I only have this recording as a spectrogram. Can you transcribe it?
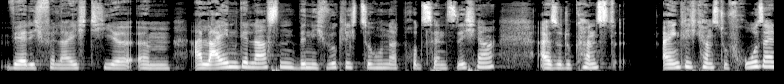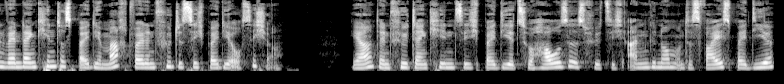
werde ich vielleicht hier ähm, allein gelassen, bin ich wirklich zu 100 Prozent sicher. Also du kannst, eigentlich kannst du froh sein, wenn dein Kind das bei dir macht, weil dann fühlt es sich bei dir auch sicher. Ja, dann fühlt dein Kind sich bei dir zu Hause, es fühlt sich angenommen und es weiß, bei dir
